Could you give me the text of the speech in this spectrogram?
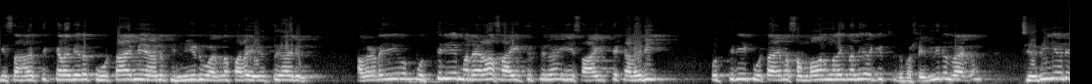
ഈ സാഹിത്യക്കളരിയുടെ കൂട്ടായ്മയാണ് പിന്നീട് വന്ന പല എഴുത്തുകാരും. അവരുടെ ഈ ഒത്തിരി മലയാള സാഹിത്യത്തിന് ഈ സാഹിത്യ കളരി ഒത്തിരി കൂട്ടായ്മ സംഭാവന നൽകി നൽകി നൽകിയിട്ടുണ്ട്. പക്ഷേ എന്നിരുന്നാലും ചെറിയൊരു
